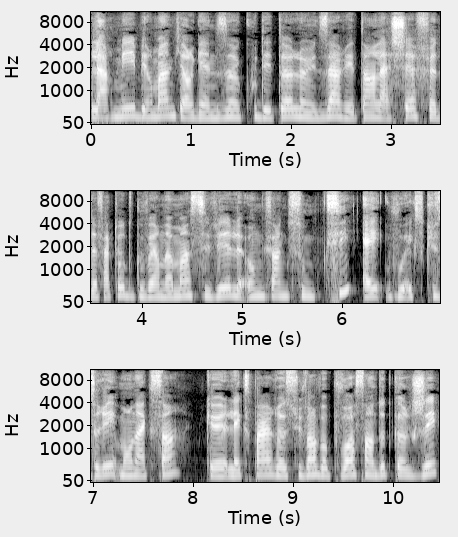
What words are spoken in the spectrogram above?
L'armée birmane qui a organisé un coup d'État lundi arrêtant la chef de facto du gouvernement civil Aung San Suu Kyi. Hey, vous excuserez mon accent que l'expert suivant va pouvoir sans doute corriger.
